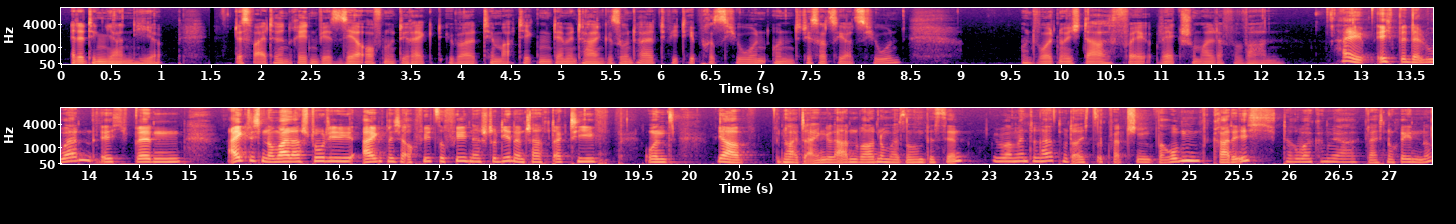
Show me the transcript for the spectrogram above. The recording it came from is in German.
Editing Jan hier. Des Weiteren reden wir sehr offen und direkt über Thematiken der mentalen Gesundheit wie Depression und Dissoziation und wollten euch da vorweg schon mal dafür warnen. Hi, ich bin der Luan. Ich bin eigentlich ein normaler Studi, eigentlich auch viel zu viel in der Studierendenschaft aktiv und ja, bin heute eingeladen worden, um mal so ein bisschen über Mental Health mit euch zu quatschen. Warum gerade ich? Darüber können wir ja gleich noch reden, ne?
